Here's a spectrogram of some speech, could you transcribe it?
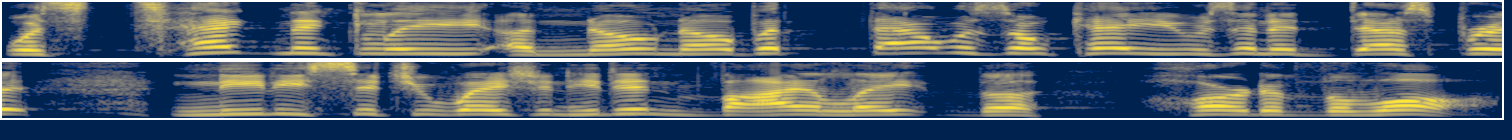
was technically a no no, but that was okay. He was in a desperate, needy situation. He didn't violate the heart of the law.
